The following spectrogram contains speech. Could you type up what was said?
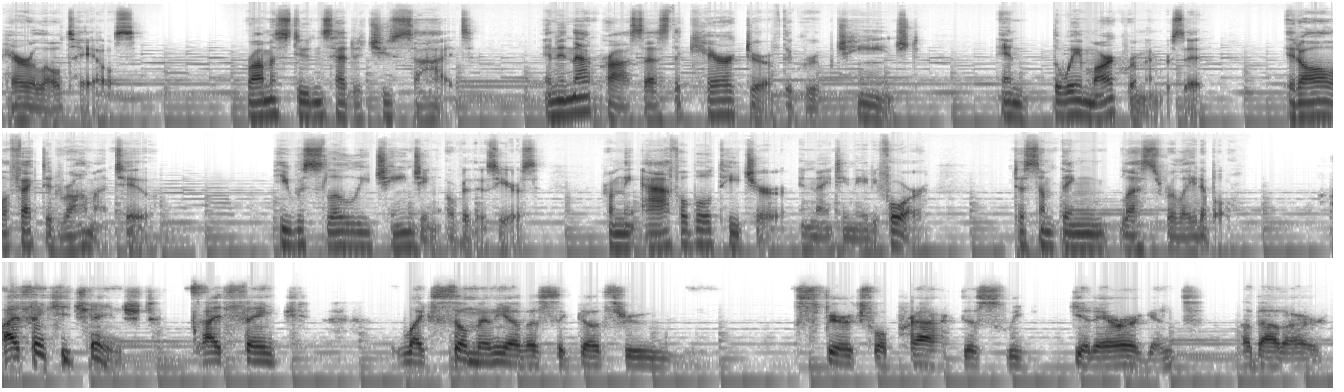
parallel tales. Rama students had to choose sides, and in that process, the character of the group changed. And the way Mark remembers it, it all affected Rama too. He was slowly changing over those years, from the affable teacher in 1984 to something less relatable. I think he changed. I think, like so many of us that go through spiritual practice, we get arrogant about our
